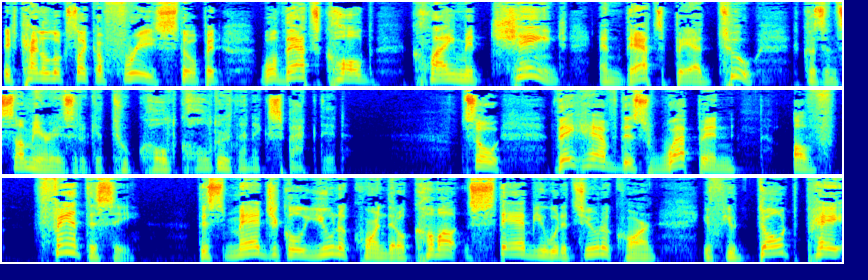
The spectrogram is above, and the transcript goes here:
It kind of looks like a freeze, stupid. Well, that's called climate change, and that's bad too, because in some areas it'll get too cold, colder than expected. So they have this weapon of fantasy, this magical unicorn that'll come out and stab you with its unicorn if you don't pay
